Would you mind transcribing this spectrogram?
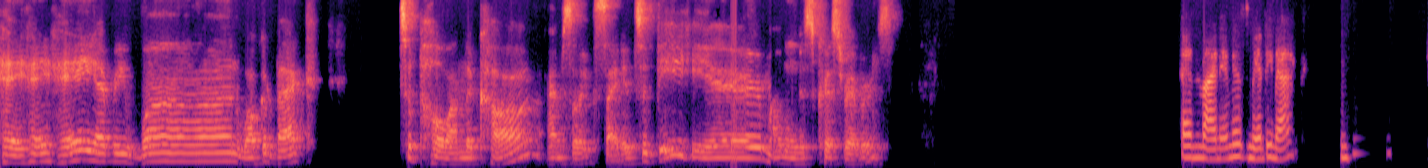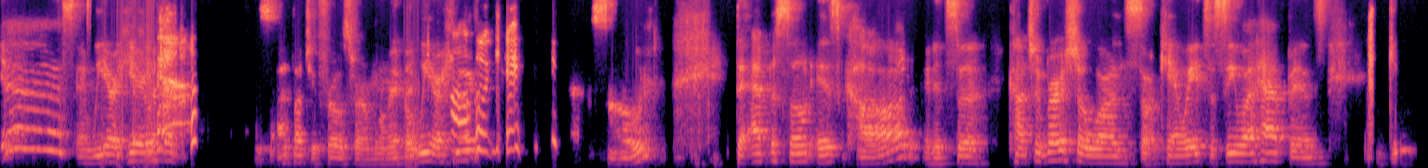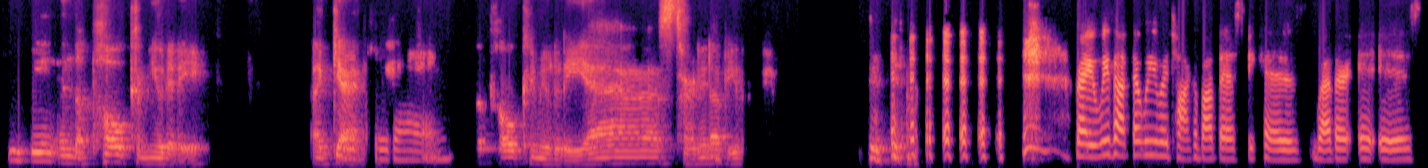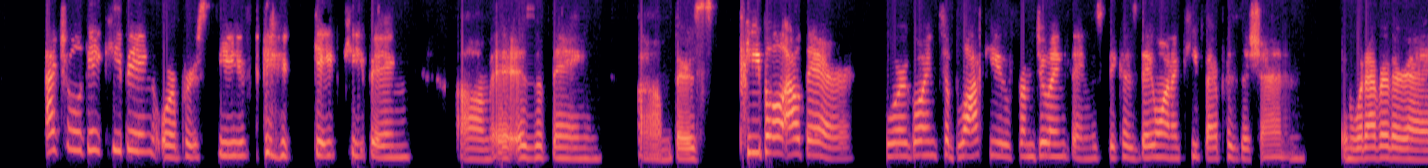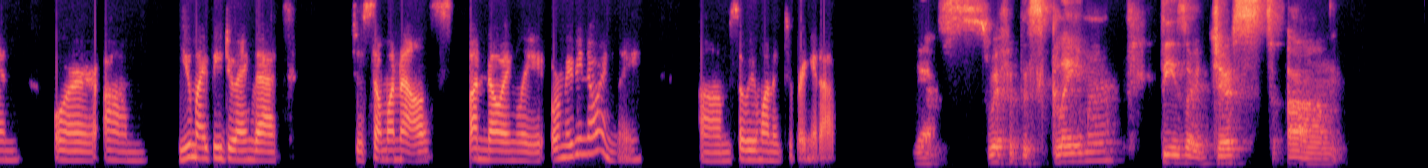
Hey, hey, hey, everyone. Welcome back to Poe on the Call. I'm so excited to be here. My name is Chris Rivers. And my name is Mandy Mack. Mm-hmm. Yes, and we are here with a, I thought you froze for a moment, but we are here. Oh, okay. Episode. The episode is called, and it's a controversial one, so can't wait to see what happens keeping in the pole community. Again, the pole community. Yes, turn it up. You. right. We thought that we would talk about this because whether it is actual gatekeeping or perceived gatekeeping, um, it is a thing. Um, there's people out there who are going to block you from doing things because they want to keep their position in whatever they're in, or um, you might be doing that to someone else unknowingly or maybe knowingly. Um, so we wanted to bring it up. Yes, with a disclaimer, these are just, um,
